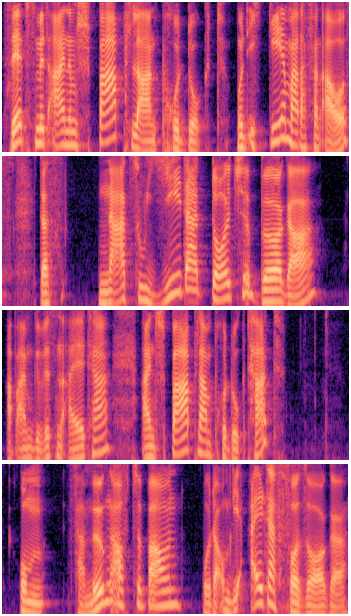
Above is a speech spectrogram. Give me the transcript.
selbst mit einem Sparplanprodukt, und ich gehe mal davon aus, dass nahezu jeder deutsche Bürger ab einem gewissen Alter ein Sparplanprodukt hat, um Vermögen aufzubauen oder um die Altersvorsorge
